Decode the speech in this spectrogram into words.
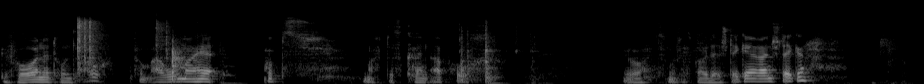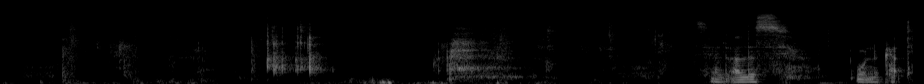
Gefrorene tun es auch vom Aroma her. Ups, macht das keinen Abbruch. Ja, jetzt muss ich erstmal wieder Stecker reinstecken. Ist halt alles ohne Cut.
